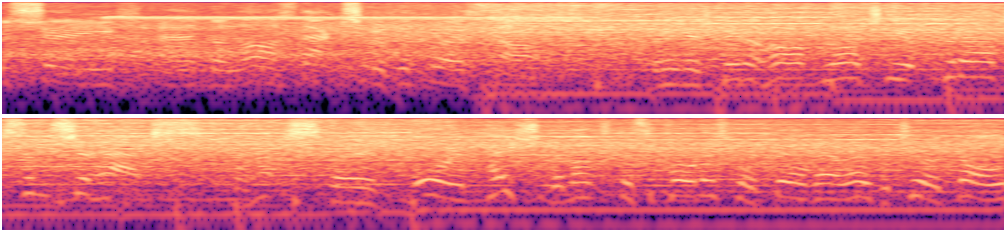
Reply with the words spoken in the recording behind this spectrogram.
shave and the last action of the first half. I mean, It has been a half largely of could haves and should haves. Perhaps the more impatient amongst the supporters will feel their overdue a goal,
